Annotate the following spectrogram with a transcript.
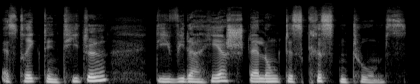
Es trägt den Titel Die Wiederherstellung des Christentums.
